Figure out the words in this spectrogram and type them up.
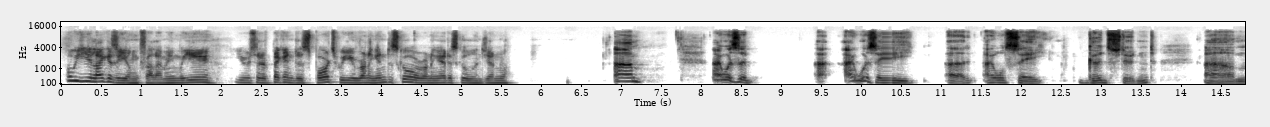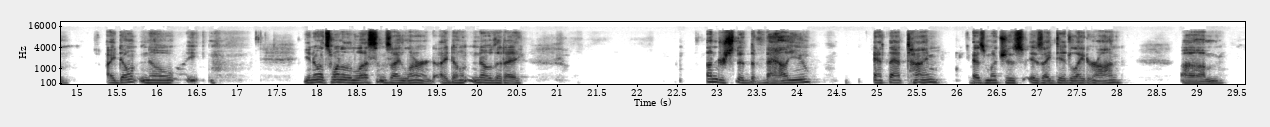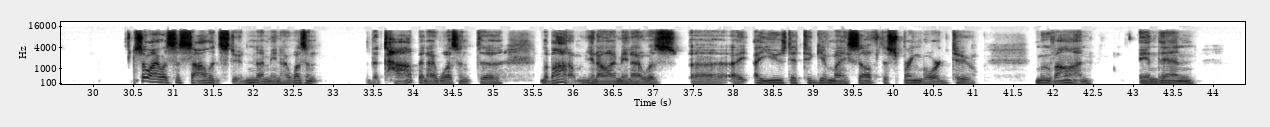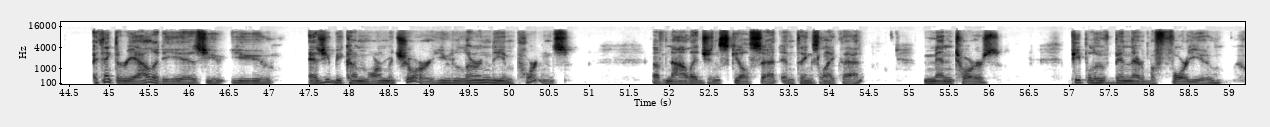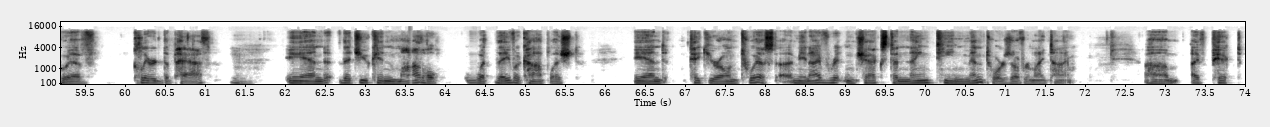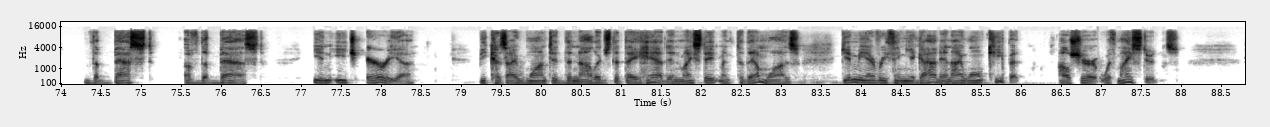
What were you like as a young fella? I mean, were you you were sort of big into sports. Were you running into school or running out of school in general? Um, I was a, I was a, uh, I will say, good student. Um, I don't know. You know, it's one of the lessons I learned. I don't know that I understood the value at that time as much as as I did later on. Um, so I was a solid student. I mean, I wasn't the top and I wasn't uh, the bottom. You know, I mean, I was, uh, I, I used it to give myself the springboard to move on. And then I think the reality is you, you, as you become more mature, you learn the importance of knowledge and skill set and things like that. mentors, people who've been there before you, who have cleared the path, mm. and that you can model what they've accomplished and take your own twist. I mean, I've written checks to 19 mentors over my time. Um, I've picked the best of the best in each area because I wanted the knowledge that they had. And my statement to them was give me everything you got and I won't keep it. I'll share it with my students.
